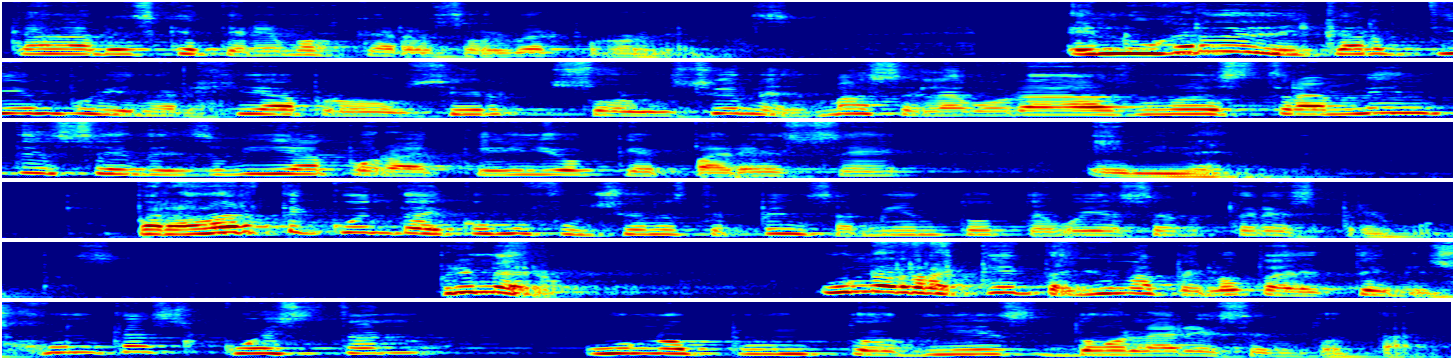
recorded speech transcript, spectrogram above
cada vez que tenemos que resolver problemas. En lugar de dedicar tiempo y energía a producir soluciones más elaboradas, nuestra mente se desvía por aquello que parece evidente. Para darte cuenta de cómo funciona este pensamiento, te voy a hacer tres preguntas. Primero, una raqueta y una pelota de tenis juntas cuestan 1.10 dólares en total.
